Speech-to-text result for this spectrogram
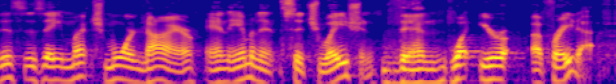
This is a much more dire and imminent situation than what you're afraid of.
